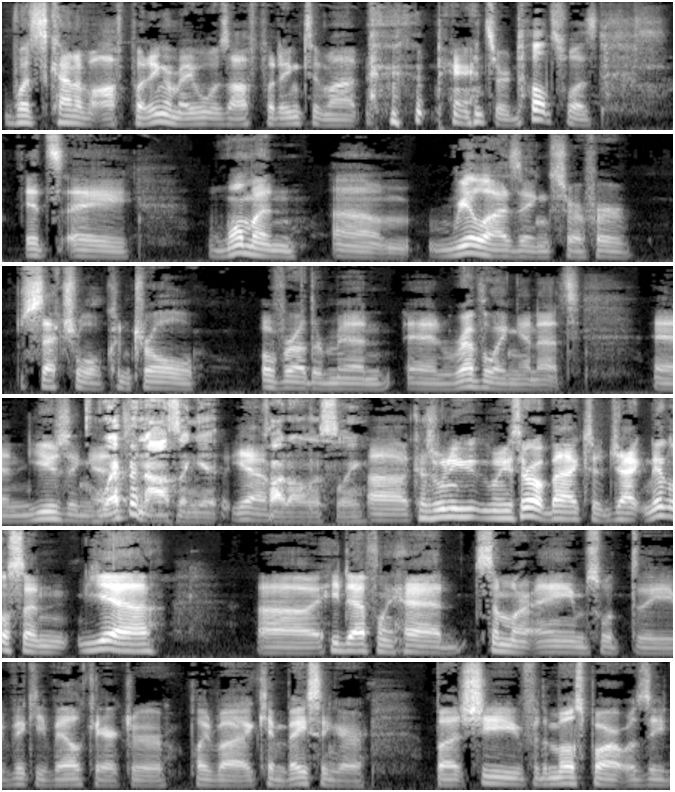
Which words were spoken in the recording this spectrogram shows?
what's kind of off putting, or maybe what was off putting to my parents or adults, was it's a woman um, realizing sort of her sexual control over other men and reveling in it and using it. weaponizing it. Yeah. Quite honestly. Because when you when you throw it back to Jack Nicholson, yeah, uh, he definitely had similar aims with the Vicki Vale character played by Kim Basinger, but she, for the most part, was the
